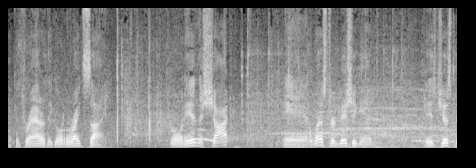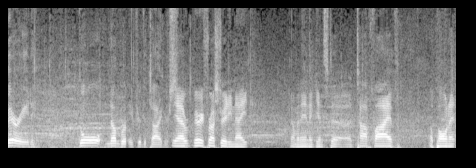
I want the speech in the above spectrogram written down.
Looking for Adder. They go to the right side. Throwing in the shot. And Western Michigan is just buried goal number if you're the Tigers. Yeah, very frustrating night coming in against a, top five opponent.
